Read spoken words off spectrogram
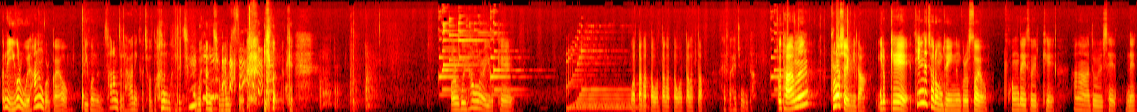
근데 이걸 왜 하는 걸까요? 이거는 사람들 다 하니까 저도 하는 건데 제가 왜 하는지 모르겠어요. 이거 이렇게 얼굴형을 이렇게 왔다 갔다 왔다 갔다 왔다 갔다 해서 해줍니다. 그 다음은 블러셔입니다. 이렇게 틴트처럼 돼 있는 걸 써요. 광대에서 이렇게 하나, 둘, 셋, 넷.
